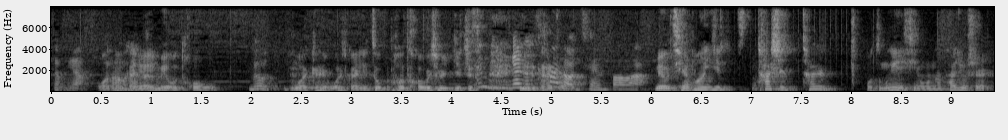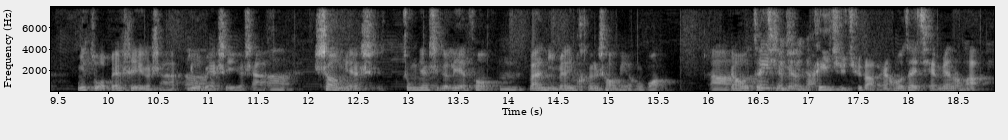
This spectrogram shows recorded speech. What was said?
怎么样？我当时感觉没有头，没有，我感我感觉走不到头，就一直那你应该能一直在走看到前方啊，没有前方一，它是它是我怎么给你形容呢？它就是你左边是一个山，嗯右边是一个山，嗯上面是中间是个裂缝，嗯完里面有很少的阳光，啊，然后在前面黑黢黢的黑黢黢的，然后在前面的话，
